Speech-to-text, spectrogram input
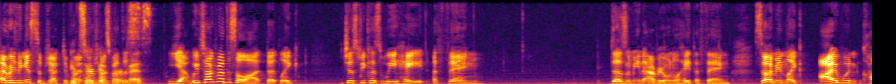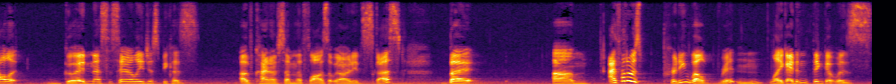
everything is subjective, It right? served We've its talked about purpose. this. Yeah, we've talked about this a lot. That like, just because we hate a thing doesn't mean everyone will hate the thing. So I mean, like, I wouldn't call it good necessarily, just because of kind of some of the flaws that we already discussed. But um, I thought it was pretty well written. Like, I didn't think it was,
